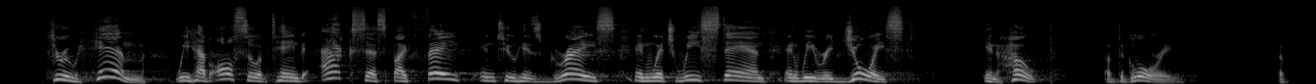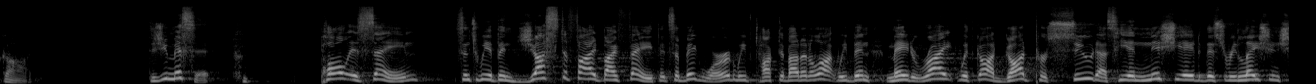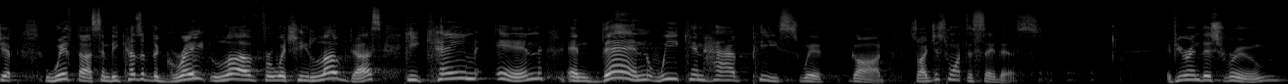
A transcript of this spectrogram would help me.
Through him, we have also obtained access by faith into his grace, in which we stand and we rejoice in hope of the glory of God. Did you miss it? Paul is saying since we have been justified by faith, it's a big word. We've talked about it a lot. We've been made right with God. God pursued us, He initiated this relationship with us. And because of the great love for which He loved us, He came in, and then we can have peace with God. So I just want to say this. If you're in this room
